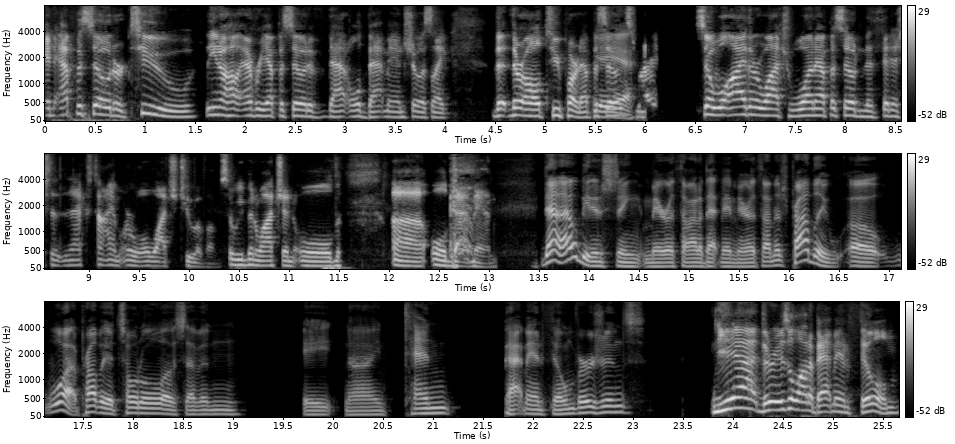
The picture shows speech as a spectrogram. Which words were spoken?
an episode or two. You know how every episode of that old Batman show is like they're all two part episodes, yeah. right? So we'll either watch one episode and then finish it the next time, or we'll watch two of them. So we've been watching old, uh, old Batman. Now that would be an interesting marathon, a Batman marathon. There's probably uh what? Probably a total of seven, eight, nine, ten Batman film versions. Yeah, there is a lot of Batman film.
